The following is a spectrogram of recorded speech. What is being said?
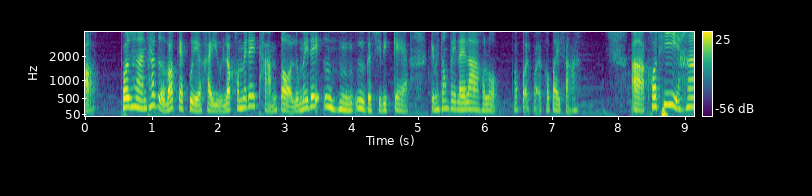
อ่าเพราะฉะนั้นถ้าเกิดว่าแกคุยกับใครอยู่ แล้วเขาไม่ได้ถามต่อหรือไม่ได้อื้อหืออือกับชีวิตแกแกไม่ต้องไปไล่ล่าเขาหรอกก็ปล่อยปล่อยเขาไปซะอ่าข้อที่ห้า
